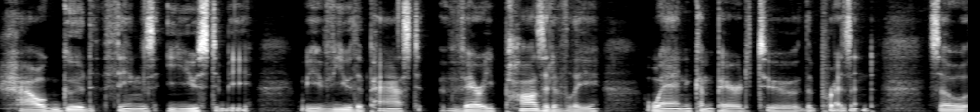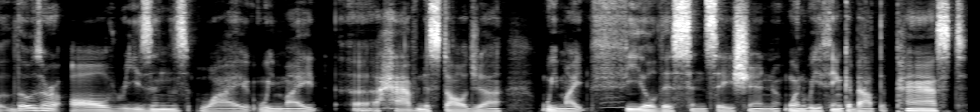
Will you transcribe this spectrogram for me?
how good things used to be. We view the past very positively when compared to the present. So, those are all reasons why we might uh, have nostalgia. We might feel this sensation when we think about the past,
